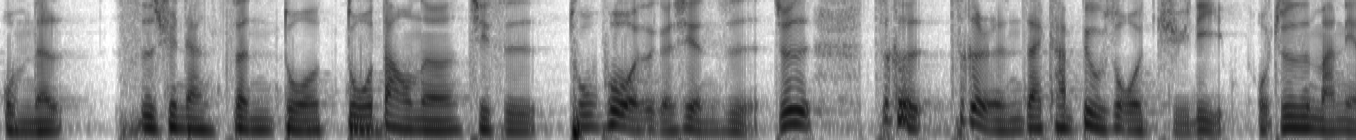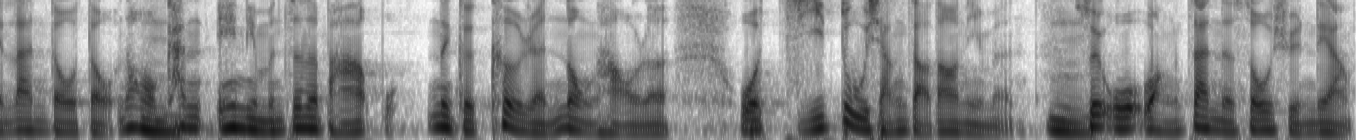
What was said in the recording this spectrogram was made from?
我们的。私讯量增多多到呢，其实突破这个限制，就是这个这个人在看，比如说我举例，我就是满脸烂痘痘，那我看，哎，你们真的把那个客人弄好了，我极度想找到你们，所以我网站的搜寻量，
